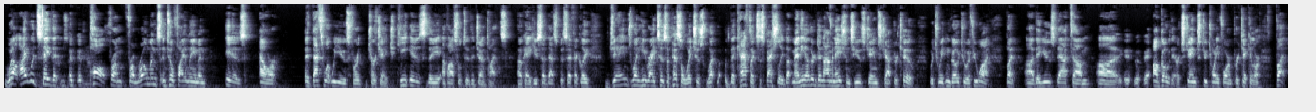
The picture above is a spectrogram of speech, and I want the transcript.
Well, I would say that uh, uh, Paul, from from Romans until Philemon, is our. That's what we use for church age. He is the apostle to the Gentiles. Okay, he said that specifically. James, when he writes his epistle, which is what the Catholics especially, but many other denominations use James chapter two, which we can go to if you want. But uh, they use that. Um, uh, I'll go there. It's James two twenty four in particular. But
